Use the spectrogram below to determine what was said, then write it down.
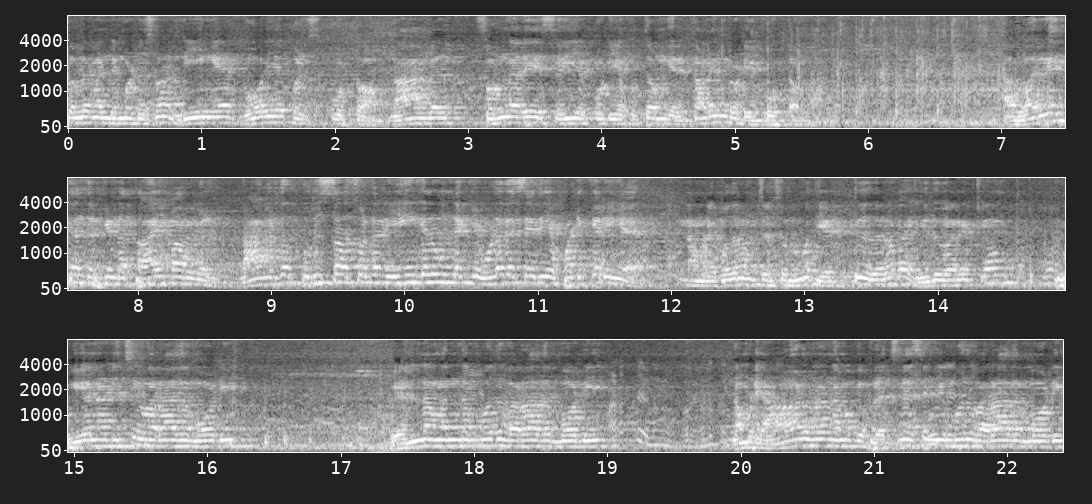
சொல்ல வேண்டும் என்று சொன்னால் நீங்கள் கோயபல்ஸ் கூட்டம். நாங்கள் சொன்னதே செய்யக்கூடிய புத்தகங்கள் கலைஞருடைய கூட்டம் நாங்கள். வருகை தந்திருக்கின்ற தாய்மார்கள் நாங்கள் தான் புதுசா சொல்ற நீங்களும் இன்னைக்கு உலக செய்தியை படிக்கிறீங்க. நம்முடைய முதலமைச்சர் சொல்லும்போது எட்டு தடவை இது வரைக்கும் புயல் அடிச்சு வராத மோடி வெள்ளம் வந்த போது வராத மோடி நம்முடைய ஆளுநர் நமக்கு பிரச்சனை செய்யும் போது வராத மோடி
